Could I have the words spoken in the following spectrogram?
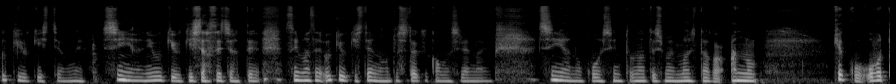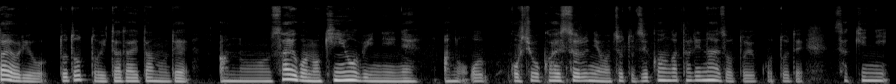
ウキウキしちゃうね。深夜にウキウキさせちゃってすいません。ウキウキしてるのは私だけかもしれない。深夜の更新となってしまいましたがあの結構お便りをドドッといただいたのであの最後の金曜日にねあのご紹介するにはちょっと時間が足りないぞということで先に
